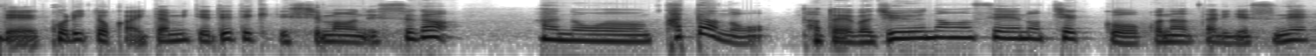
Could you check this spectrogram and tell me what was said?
でこりとか痛みって出てきてしまうんですがあの肩の例えば柔軟性のチェックを行ったりですね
